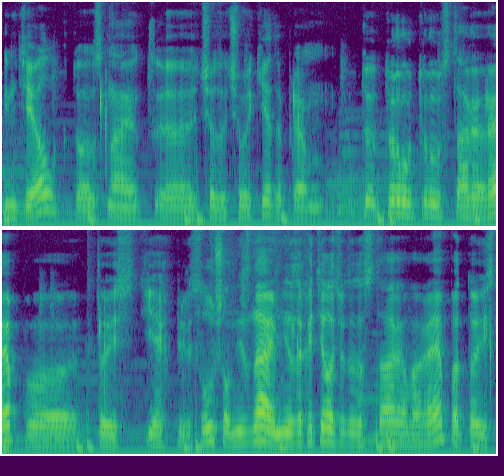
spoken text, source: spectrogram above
Intel, кто знает, что за чуваки, это прям тру-тру старый рэп, э, то есть я их переслушал, не знаю, мне захотелось вот этого старого рэпа, то есть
